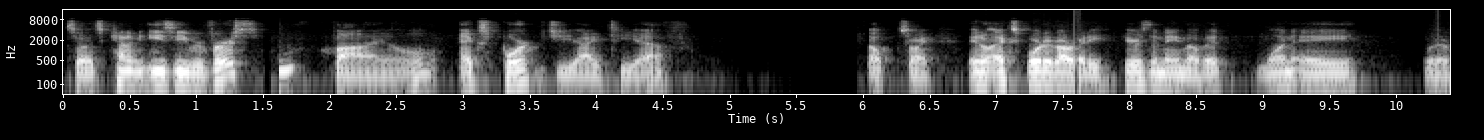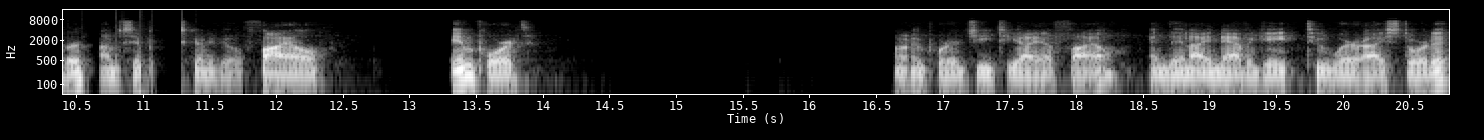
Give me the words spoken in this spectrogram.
So it's kind of an easy reverse. File, export GITF. Oh, sorry. It'll export it already. Here's the name of it, 1A, whatever. I'm simply just going to go File, Import. Import a GTIF file, and then I navigate to where I stored it.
